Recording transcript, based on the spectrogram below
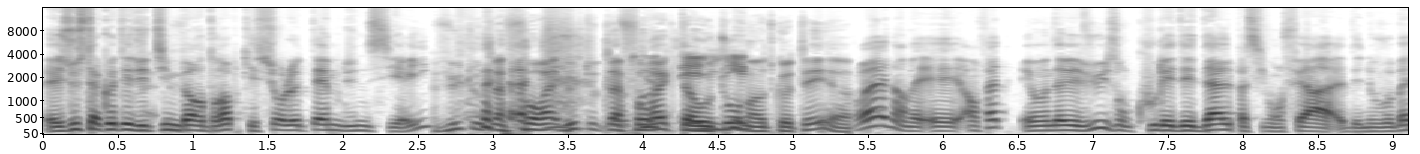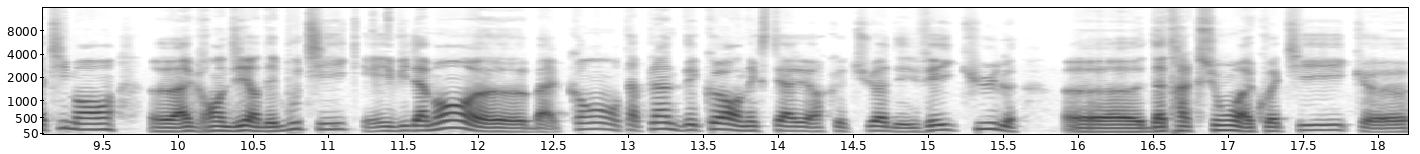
et juste à côté du Timber Drop qui est sur le thème d'une scierie. Vu toute la forêt, vu toute la forêt que tu as est autour d'un autre côté. euh, Ouais, non, mais et, en fait, et on avait vu, ils ont coulé des dalles parce qu'ils vont faire euh, des nouveaux bâtiments, euh, agrandir des boutiques. Et évidemment, euh, bah, quand tu as plein de décors en extérieur, que tu as des véhicules euh, d'attractions aquatiques euh,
